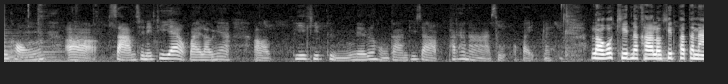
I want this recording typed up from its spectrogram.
รื่องของอาสามชนิดที่แยกออกไปแล้วเนี่ยอ่าพี่คิดถึงในเรื่องของการที่จะพัฒนาสูตรออกไปอีกไหมเราก็คิดนะคะ เราคิดพัฒนา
